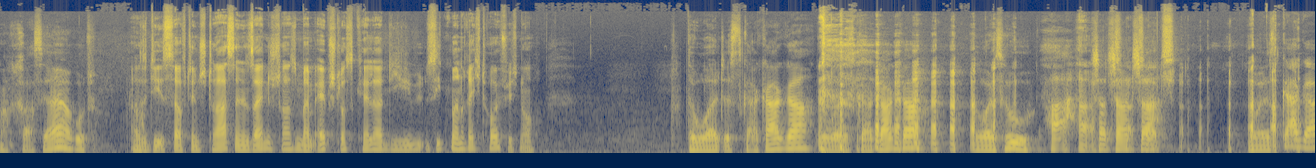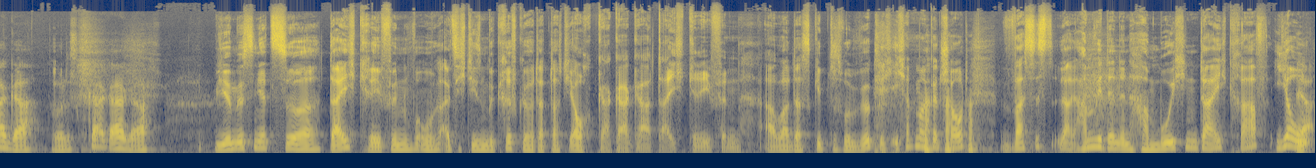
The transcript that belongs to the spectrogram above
Ach krass, ja, ja, gut. Also die ist auf den Straßen, in den Seitenstraßen beim Elbschlosskeller, die sieht man recht häufig noch. The world is Gagaga, the world is Gagaga, the world is who? Ha, cha, cha, cha. The world is Gagaga, the world is Gagaga. Wir müssen jetzt zur Deichgräfin. Wo, als ich diesen Begriff gehört habe, dachte ich auch, gaga, Deichgräfin. Aber das gibt es wohl wirklich. Ich habe mal geschaut, was ist, haben wir denn in Hamburg einen Deichgraf? Jo, Ja.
